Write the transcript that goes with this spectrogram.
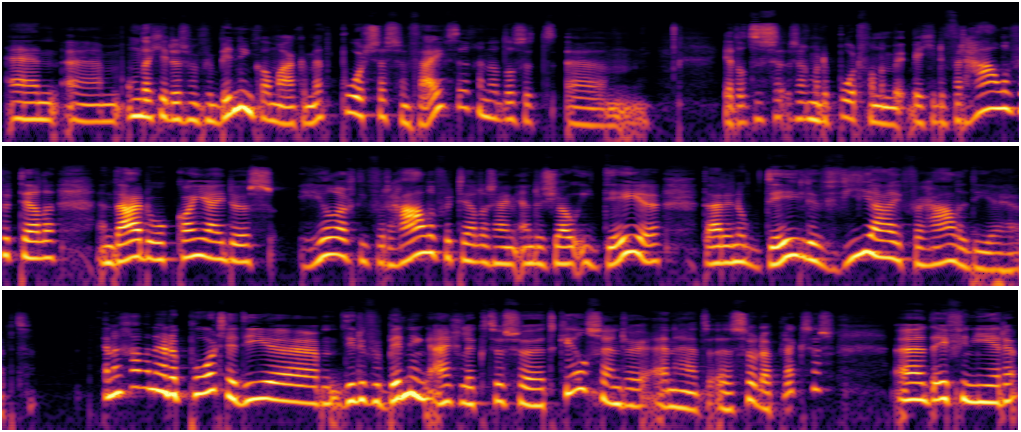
En um, omdat je dus een verbinding kan maken met poort 56 en dat is het... Um, ja, dat is zeg maar de poort van een beetje de verhalen vertellen. En daardoor kan jij dus heel erg die verhalen vertellen zijn en dus jouw ideeën daarin ook delen via verhalen die je hebt. En dan gaan we naar de poorten die, uh, die de verbinding eigenlijk tussen het keelcenter en het uh, solar plexus uh, definiëren.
